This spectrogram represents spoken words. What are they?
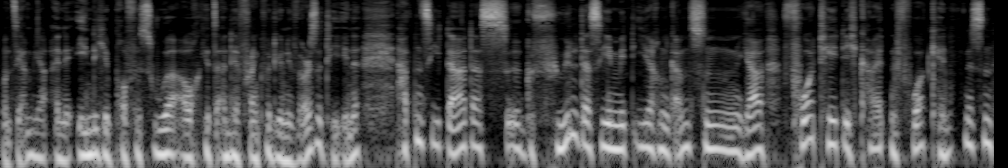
Und Sie haben ja eine ähnliche Professur auch jetzt an der Frankfurt University inne. Hatten Sie da das Gefühl, dass Sie mit Ihren ganzen ja, Vortätigkeiten, Vorkenntnissen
